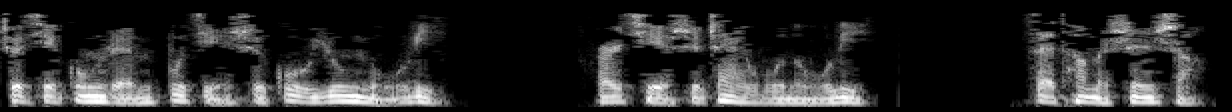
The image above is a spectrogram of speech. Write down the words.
这些工人不仅是雇佣奴隶。而且是债务奴隶，在他们身上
